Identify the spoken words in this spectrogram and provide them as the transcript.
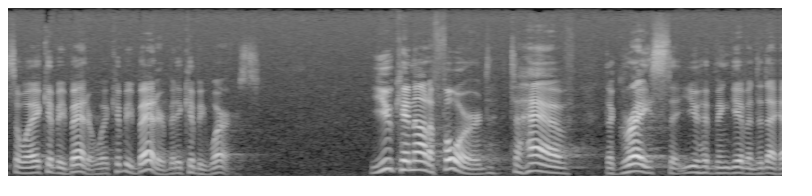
So, well, it could be better. Well, it could be better, but it could be worse. You cannot afford to have the grace that you have been given today.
